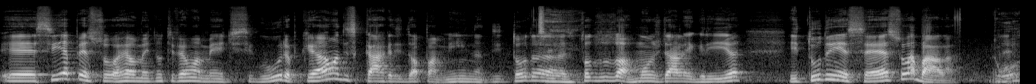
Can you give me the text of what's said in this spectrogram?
É, se a pessoa realmente não tiver uma mente segura, porque há uma descarga de dopamina, de todas, Sim. todos os hormônios da alegria, e tudo em excesso abala. né?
